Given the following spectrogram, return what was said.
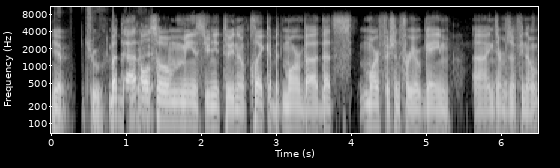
Yep, true. But that right. also means you need to you know click a bit more, but that's more efficient for your game uh, in terms of you know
